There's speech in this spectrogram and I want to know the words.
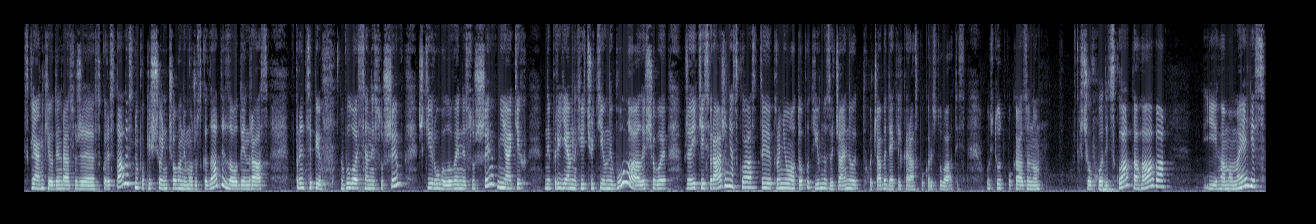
склянки один раз вже скористалась, ну поки що нічого не можу сказати. За один раз, в принципі, волосся не сушив, шкіру голови не сушив, ніяких неприємних відчуттів не було, але щоб вже якесь враження скласти про нього, то потрібно, звичайно, хоча б декілька разів покористуватись. Ось тут показано, що входить в склад, агава і гамамеліс.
